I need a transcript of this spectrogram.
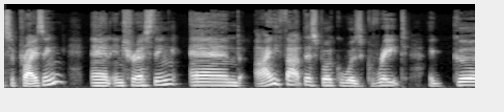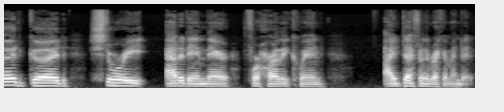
surprising and interesting. And I thought this book was great. A good, good story added in there for Harley Quinn. I definitely recommend it.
